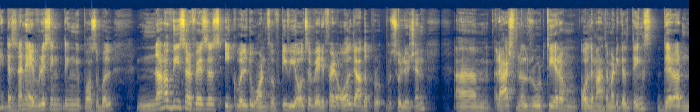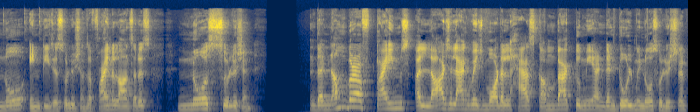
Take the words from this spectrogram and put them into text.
it has done everything possible. None of these surfaces equal to 150. We also verified all the other solution um, rational root theorem, all the mathematical things, there are no integer solutions. The final answer is no solution. The number of times a large language model has come back to me and then told me no solution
